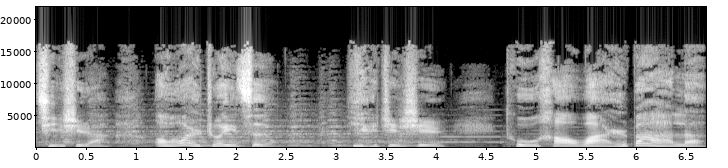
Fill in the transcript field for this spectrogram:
其实啊，偶尔捉一次，也只是图好玩罢了。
